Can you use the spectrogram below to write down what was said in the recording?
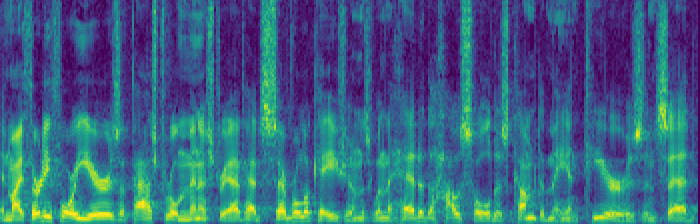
In my 34 years of pastoral ministry, I've had several occasions when the head of the household has come to me in tears and said,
